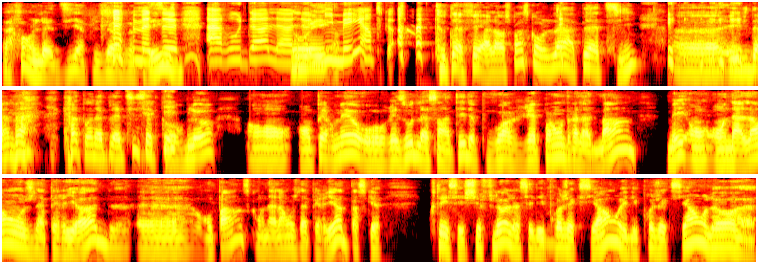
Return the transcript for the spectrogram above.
on l'a dit à plusieurs reprises. Monsieur Arruda l'a mimé, en tout cas. tout à fait. Alors, je pense qu'on l'a aplati. évidemment, quand on aplatit cette courbe-là, on, permet au réseau de la santé de pouvoir répondre à la demande, mais on, allonge la période. Euh, on pense qu'on allonge la période parce que, écoutez, ces chiffres-là, -là, c'est des projections et des projections, là,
